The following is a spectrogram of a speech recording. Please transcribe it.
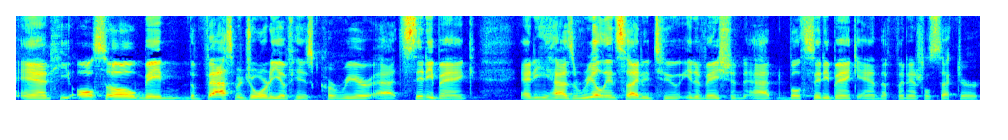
and he also made the vast majority of his career at Citibank, and he has a real insight into innovation at both Citibank and the financial sector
